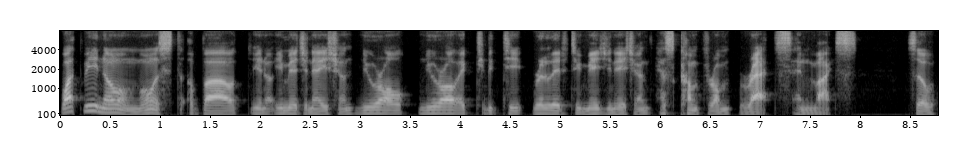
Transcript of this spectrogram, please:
what we know most about, you know, imagination, neural neural activity related to imagination, has come from rats and mice. So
